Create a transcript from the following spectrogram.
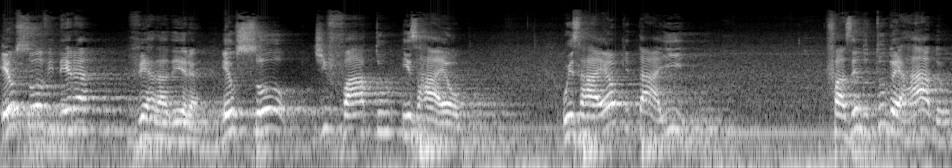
Eu sou a videira verdadeira. Eu sou, de fato, Israel. O Israel que está aí, fazendo tudo errado,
